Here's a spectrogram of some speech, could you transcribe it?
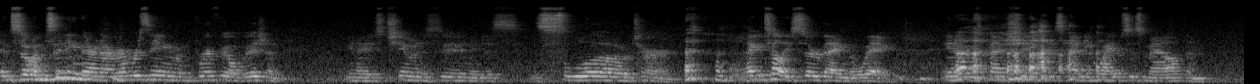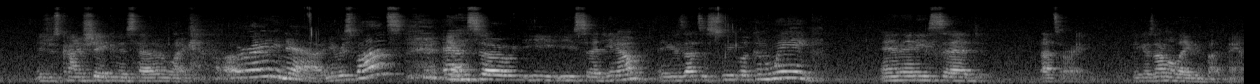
And so I'm sitting there, and I remember seeing with peripheral vision, you know, he's chewing his food, and he just, slow turn. I could tell he's surveying the wig. You know, he's kind of shaking his head, and he wipes his mouth, and he's just kind of shaking his head. I'm like, alrighty now, any response? And so he, he said, you know, and he goes, that's a sweet looking wig. And then he said, that's all right. He goes, I'm a leg and butt man,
